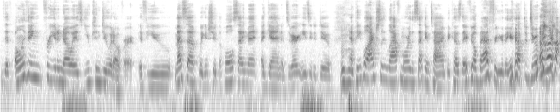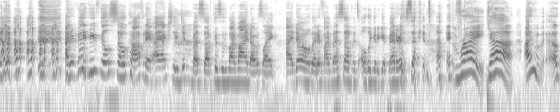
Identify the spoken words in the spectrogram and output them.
"The only thing for you to know is you can do it over. If you mess up, we can shoot the whole segment again. It's very easy to do." Mm-hmm. And people actually laugh more the second time because they feel bad for you that you have to do it again. and it made me feel so confident. I actually didn't mess up because in my mind I was like, I know that if I mess up, it's only going to get better the second time. Right. Yeah. I'm. Uh,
